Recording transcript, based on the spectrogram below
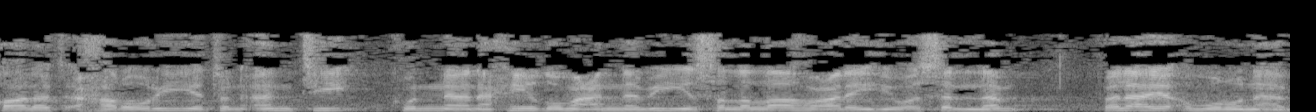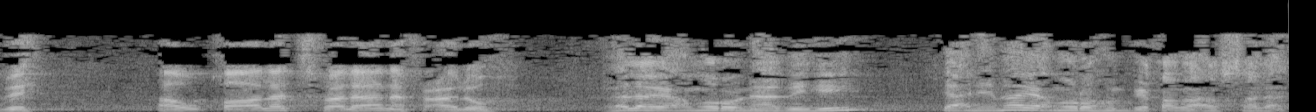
قالت أحرورية أنت كنا نحيض مع النبي صلى الله عليه وسلم فلا يأمرنا به. أو قالت فلا نفعله. فلا يأمرنا به يعني ما يأمرهم بقضاء الصلاة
